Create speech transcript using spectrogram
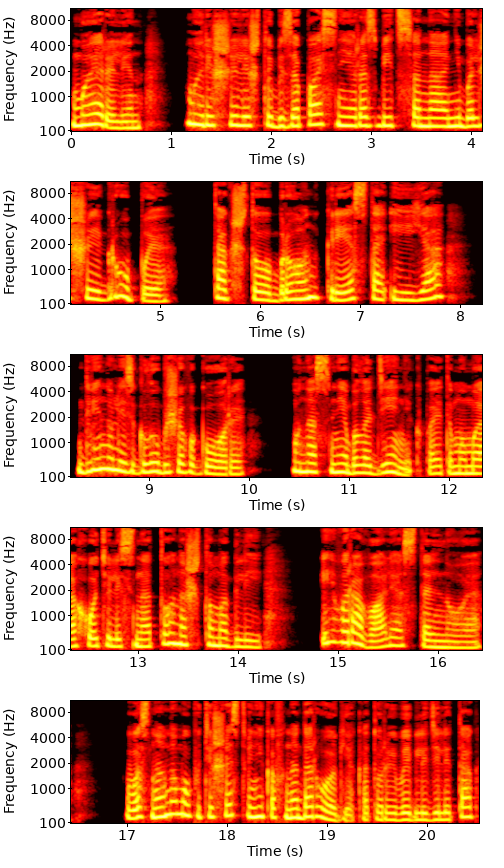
Мэрилин мы решили, что безопаснее разбиться на небольшие группы, так что Брон, Креста и я — двинулись глубже в горы. У нас не было денег, поэтому мы охотились на то, на что могли, и воровали остальное. В основном у путешественников на дороге, которые выглядели так,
